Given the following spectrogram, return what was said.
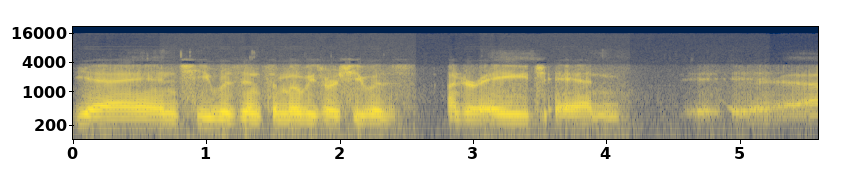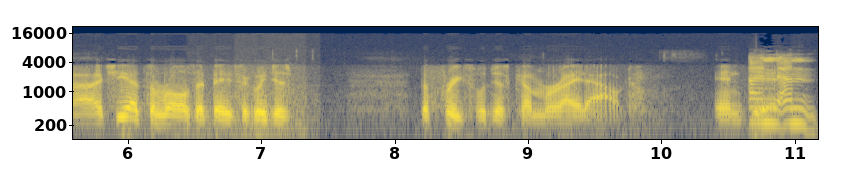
Yeah, and she was in some movies where she was underage, and uh, she had some roles that basically just freaks will just come right out. And and and,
